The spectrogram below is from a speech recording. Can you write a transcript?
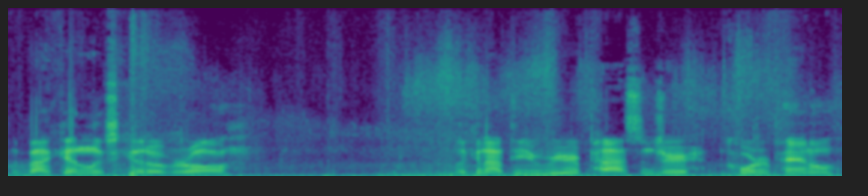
The back end looks good overall. Looking at the rear passenger quarter panel,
